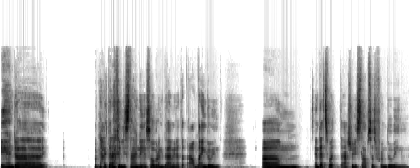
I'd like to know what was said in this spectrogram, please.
And uh, pag nakita natin listahan na yun, sobrang dami. Natatakot na gawin. Um, and that's what actually stops us from doing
